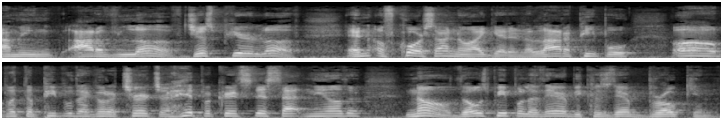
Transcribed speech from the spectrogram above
I mean, out of love, just pure love. And of course, I know I get it. A lot of people, oh, but the people that go to church are hypocrites, this, that, and the other. No, those people are there because they're broken,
